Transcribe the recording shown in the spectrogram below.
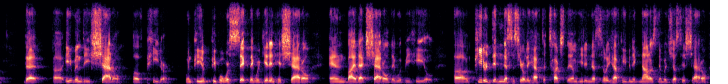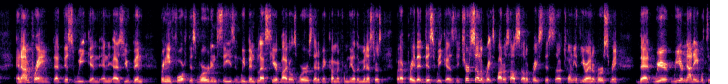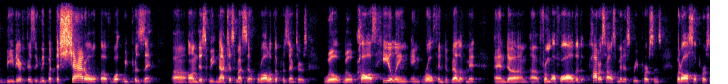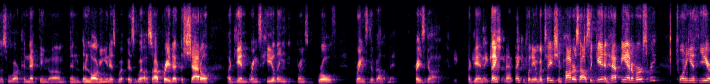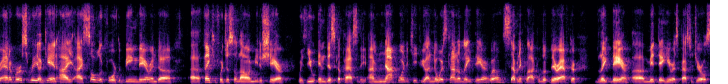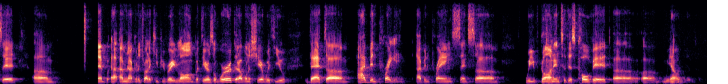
that uh, even the shadow of Peter. When Peter, people were sick, they would get in his shadow, and by that shadow, they would be healed. Uh, Peter didn't necessarily have to touch them. He didn't necessarily have to even acknowledge them, but just his shadow. And I'm praying that this week, and, and as you've been bringing forth this word in season, we've been blessed here by those words that have been coming from the other ministers. But I pray that this week, as the church celebrates, Potter's House celebrates this uh, 20th year anniversary, that we're we are not able to be there physically, but the shadow of what we present uh, on this week, not just myself, but all of the presenters, will will cause healing and growth and development, and um, uh, from for all the Potter's House ministry persons, but also persons who are connecting um, and, and logging in as well, as well. So I pray that the shadow again brings healing, brings growth, brings development. Praise God. Again, thank, thank you, man. Thank you for the invitation. Potter's House again. Happy anniversary. 20th year anniversary. Again, I, I so look forward to being there and uh, uh, thank you for just allowing me to share with you in this capacity. I'm not going to keep you. I know it's kind of late there. Well, seven o'clock thereafter, late there, uh, midday here, as Pastor Gerald said. Um, and I'm not going to try to keep you very long, but there's a word that I want to share with you that um, I've been praying. I've been praying since um, we've gone into this COVID, uh, uh, you know,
